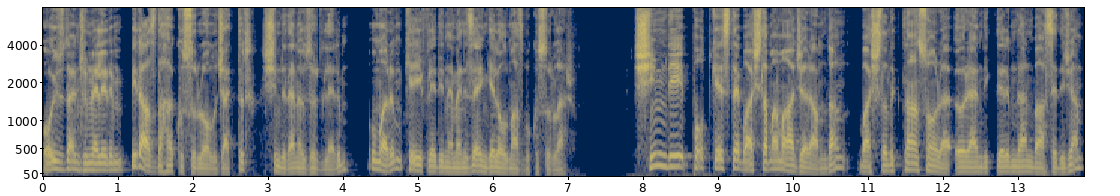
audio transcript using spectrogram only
O yüzden cümlelerim biraz daha kusurlu olacaktır. Şimdiden özür dilerim. Umarım keyifle dinlemenize engel olmaz bu kusurlar. Şimdi podcast'e başlama maceramdan, başladıktan sonra öğrendiklerimden bahsedeceğim.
